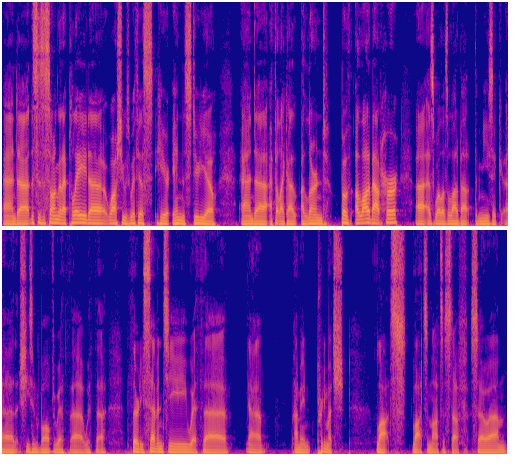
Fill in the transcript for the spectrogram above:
and this is a song that I played while she was with us here in the studio, and I felt like I, I learned both a lot about her uh, as well as a lot about the music uh, that she's involved with uh, with uh, 3070 with uh, uh, I mean pretty much lots lots and lots of stuff. So um,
